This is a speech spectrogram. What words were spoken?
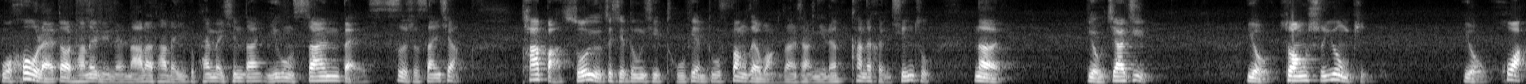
我后来到他那里呢，拿了他的一个拍卖清单，一共三百四十三项。他把所有这些东西图片都放在网站上，你能看得很清楚。那有家具，有装饰用品，有画，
